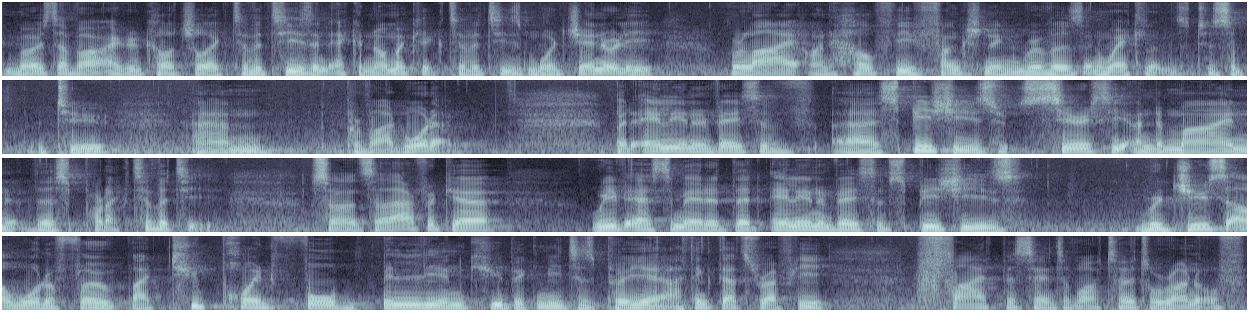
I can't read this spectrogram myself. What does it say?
most of our agricultural activities and economic activities more generally rely on healthy functioning rivers and wetlands to, to um, provide water. But alien invasive uh, species seriously undermine this productivity. So in South Africa, we've estimated that alien invasive species reduce our water flow by 2.4 billion cubic meters per year. I think that's roughly 5% of our total runoff.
